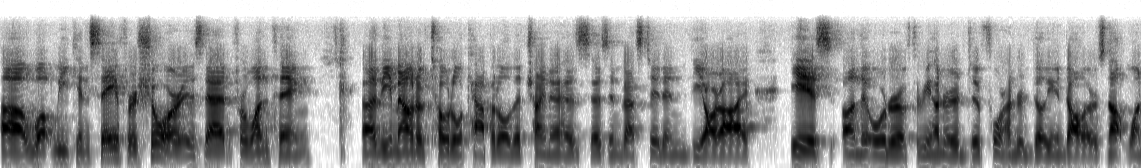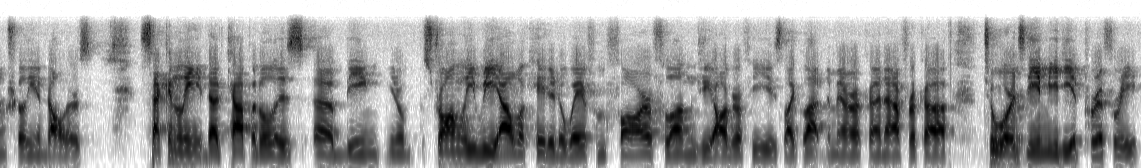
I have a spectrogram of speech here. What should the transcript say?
Uh, what we can say for sure is that, for one thing, uh, the amount of total capital that China has, has invested in BRI is on the order of 300 to 400 billion dollars, not one trillion dollars. Secondly, that capital is uh, being, you know, strongly reallocated away from far-flung geographies like Latin America and Africa towards the immediate periphery,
